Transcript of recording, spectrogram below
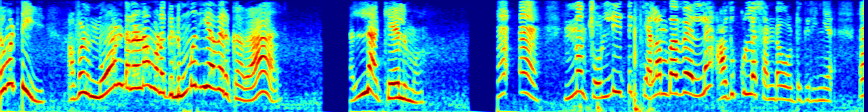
எவட்டி அவள் நோண்டலனா உனக்கு நிம்மதியாகவே இருக்காதா? நல்லா கேளுமா. இன்னும் சொல்லிட்டு கிளம்பவே இல்லை. அதுக்குள்ள சண்டை ஓட்டுக்கிறீங்க. ஆ,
